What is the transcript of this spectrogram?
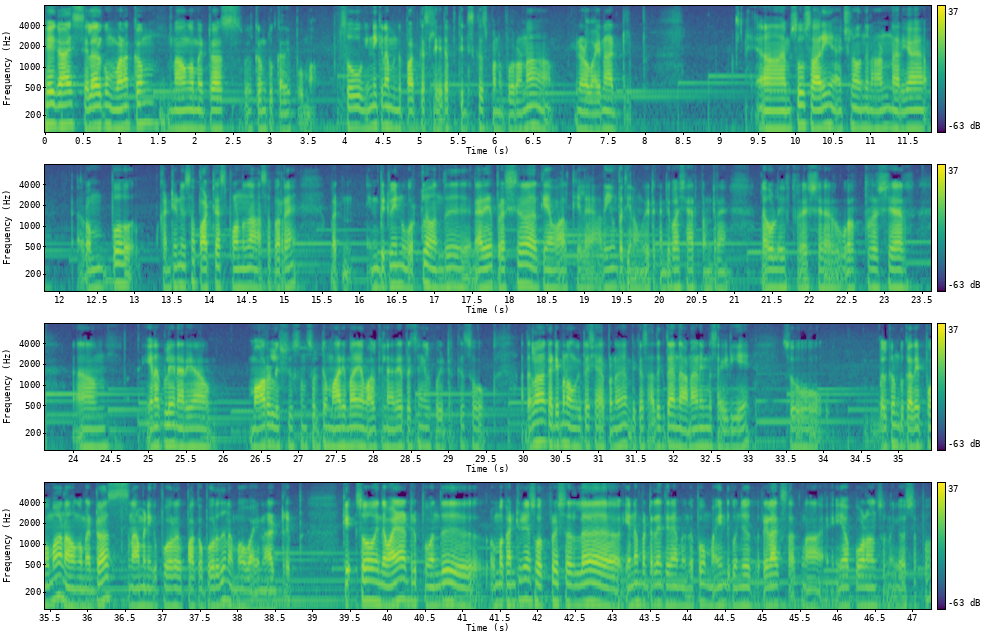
Hey guys எல்லாருக்கும் வணக்கம். நான் உங்கள் Madras. Welcome to Kathaippoma so இன்றைக்கி நம்ம இந்த பாட்காஸ்ட்டில் எதை பற்றி டிஸ்கஸ் பண்ண போகிறோன்னா என்னோடய Wayanad trip I'm so sorry ஆக்சுவலாக வந்து நானும் நிறையா ரொம்ப கண்டினியூஸாக பாட்காஸ்ட் போகணுன்னு தான் ஆசைப்பட்றேன். பட் இன் பிட்வீன் ஒர்க்கில் வந்து நிறைய ப்ரெஷராக இருக்குது என் வாழ்க்கையில். அதையும் பற்றி நான் உங்கள்கிட்ட கண்டிப்பாக ஷேர் பண்ணுறேன் love life pressure work pressure um, எனக்குள்ளே நிறையா மாரல் இஷ்யூஸ்னு சொல்லிட்டு மாறி மாறி என் வாழ்க்கையில் நிறைய பிரச்சனைகள் போயிட்டுருக்கு ஸோ அதெல்லாம் கண்டிப்பாக நான் உங்கள்கிட்ட ஷேர் பண்ணுவேன். பிகாஸ் அதுக்கு தான் இந்த அனானிமஸ் ஐடியே so welcome to Kathaippoma. நான் உங்கள் மெட்ராஸ். நாம் இன்றைக்கி போகிற பார்க்க போகிறது நம்ம வயநாடு ட்ரிப் ஓகே ஸோ இந்த வயநாடு ட்ரிப் வந்து ரொம்ப கண்டினியூஸ் ஒர்க் ப்ரெஷரில் என்ன பண்ணுறேன்னு தெரியாமல் இருந்தப்போ மைண்டு கொஞ்சம் ரிலாக்ஸ் ஆகலாம் எங்கேயா போகலான்னு சொன்ன யோசிச்சப்போ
